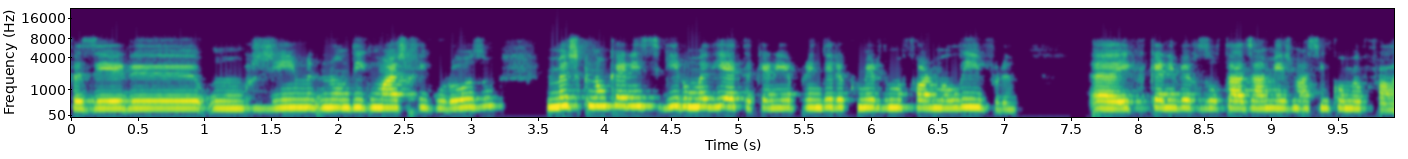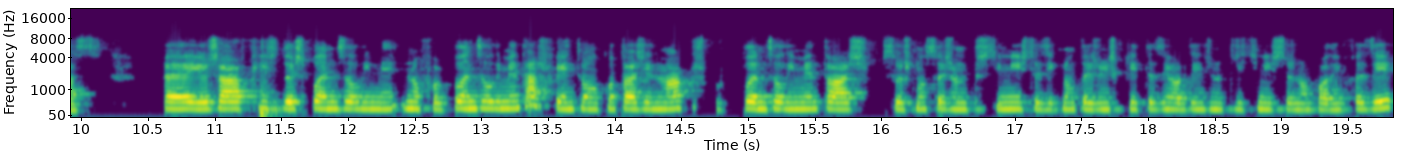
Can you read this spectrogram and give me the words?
fazer uh, um regime, não digo mais rigoroso, mas que não querem seguir uma dieta, querem aprender a comer de uma forma livre uh, e que querem ver resultados à mesma, assim como eu faço. Uh, eu já fiz dois planos alimentares, não foi planos alimentares, foi então a contagem de macros, porque planos alimentares, pessoas que não sejam nutricionistas e que não estejam inscritas em ordens nutricionistas não podem fazer,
